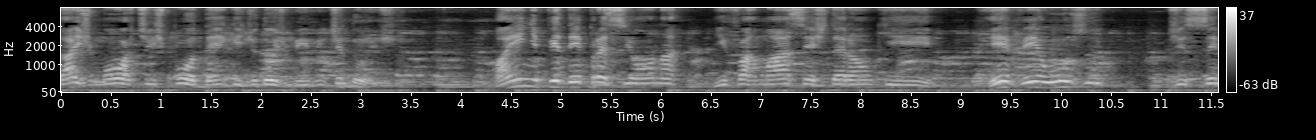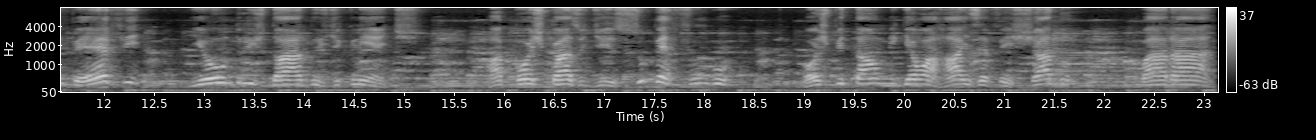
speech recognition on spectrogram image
das mortes por dengue de 2022. A NPD pressiona e farmácias terão que rever o uso de CPF e outros dados de clientes. Após caso de superfungo, o Hospital Miguel Arraes é fechado para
